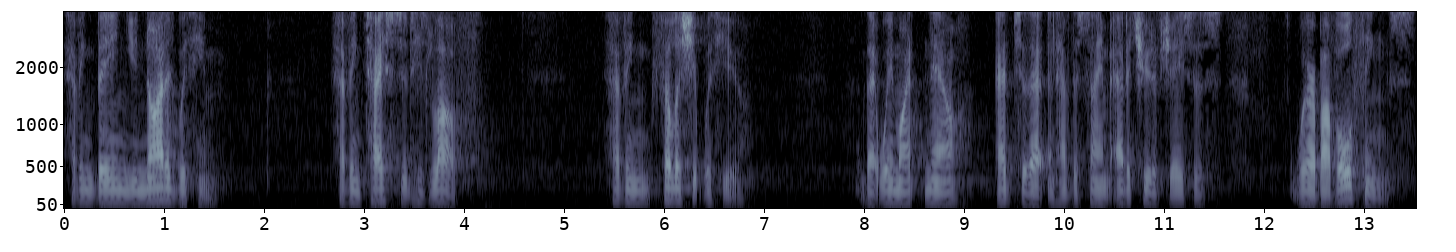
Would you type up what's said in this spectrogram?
having been united with him, having tasted his love, having fellowship with you, that we might now add to that and have the same attitude of Jesus, where above all things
